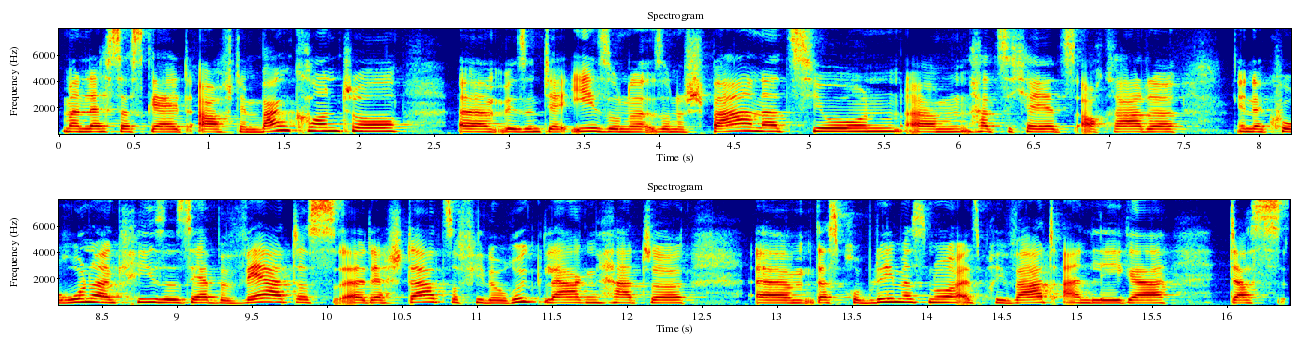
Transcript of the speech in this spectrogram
Man lässt das Geld auf dem Bankkonto. Ähm, wir sind ja eh so eine, so eine Sparnation. Ähm, hat sich ja jetzt auch gerade in der Corona-Krise sehr bewährt, dass äh, der Staat so viele Rücklagen hatte. Ähm, das Problem ist nur als Privatanleger, dass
